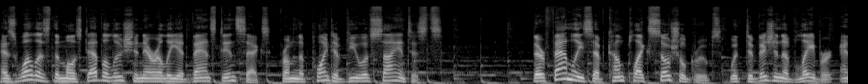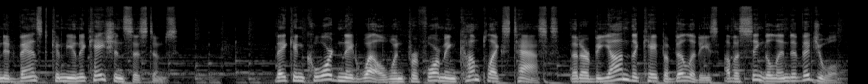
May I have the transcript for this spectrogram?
as well as the most evolutionarily advanced insects from the point of view of scientists. Their families have complex social groups with division of labor and advanced communication systems. They can coordinate well when performing complex tasks that are beyond the capabilities of a single individual.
